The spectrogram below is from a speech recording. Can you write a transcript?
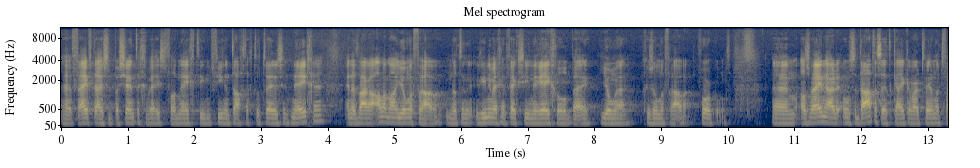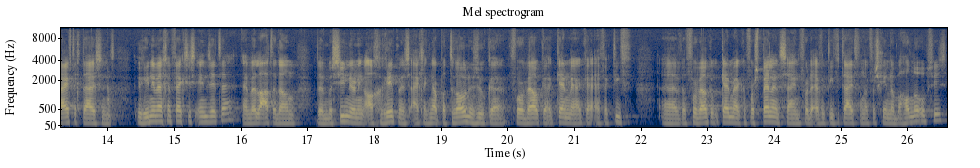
5000 patiënten geweest van 1984 tot 2009. En dat waren allemaal jonge vrouwen. Omdat een urineweginfectie in de regel bij jonge, gezonde vrouwen voorkomt. Um, als wij naar onze dataset kijken waar 250.000 urineweginfecties in zitten. En we laten dan de machine learning algoritmes eigenlijk naar patronen zoeken voor welke kenmerken effectief, uh, voor welke kenmerken voorspellend zijn voor de effectiviteit van de verschillende behandelopties.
